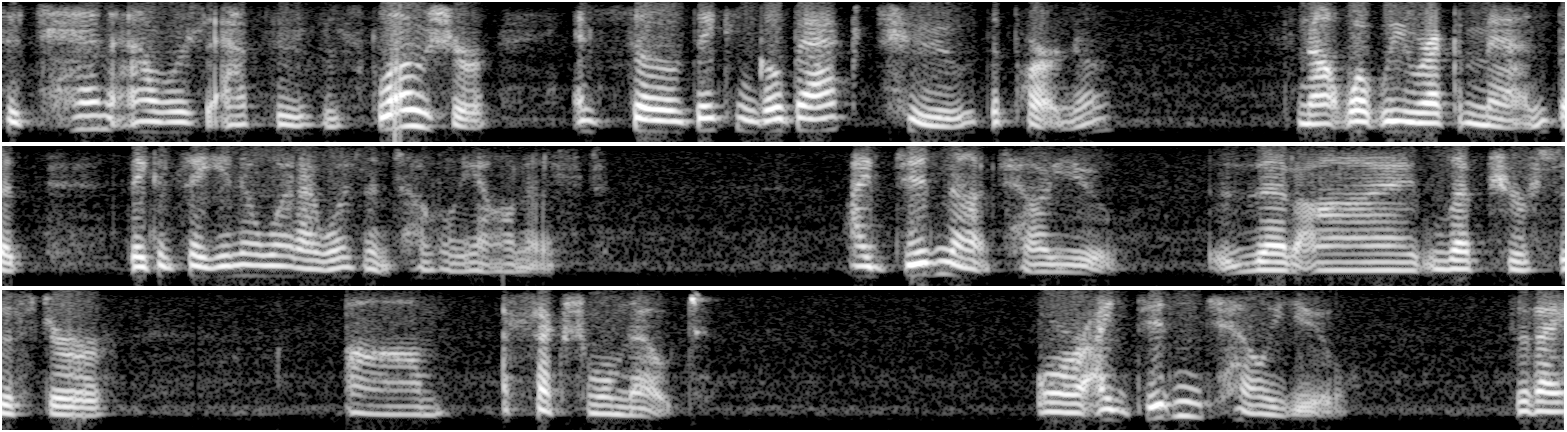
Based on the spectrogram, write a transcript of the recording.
to 10 hours after the disclosure. And so they can go back to the partner. It's not what we recommend, but they can say, you know what, I wasn't totally honest. I did not tell you that I left your sister um, a sexual note. Or I didn't tell you that I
